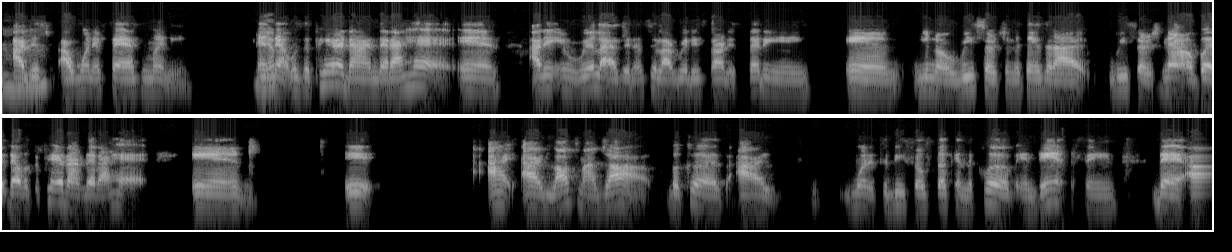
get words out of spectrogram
mm-hmm. I just, I wanted fast money. And yep. that was a paradigm that I had. And I didn't realize it until I really started studying and, you know, researching the things that I research now. But that was the paradigm that I had. And it, I, I lost my job because I wanted to be so stuck in the club and dancing that I,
